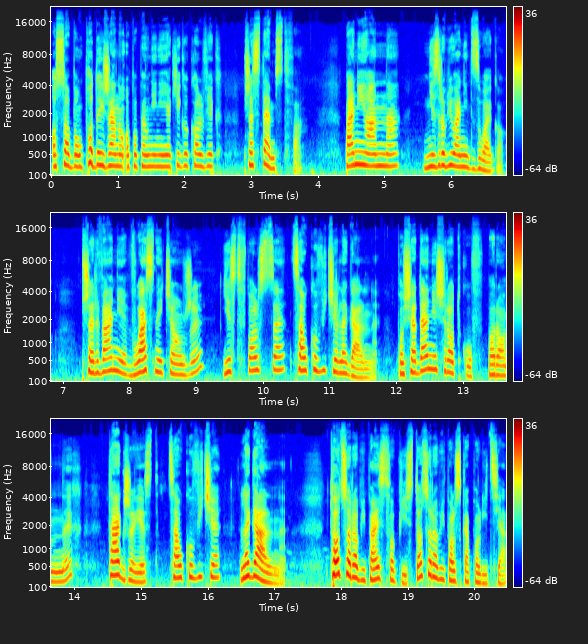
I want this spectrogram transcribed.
osobą podejrzaną o popełnienie jakiegokolwiek przestępstwa. Pani Joanna nie zrobiła nic złego. Przerwanie własnej ciąży jest w Polsce całkowicie legalne. Posiadanie środków poronnych także jest całkowicie legalne. To, co robi państwo PiS, to, co robi polska policja,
